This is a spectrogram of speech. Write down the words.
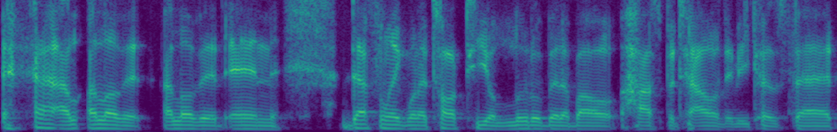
I, I, love it. I love it. And definitely want to talk to you a little bit about hospitality because that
